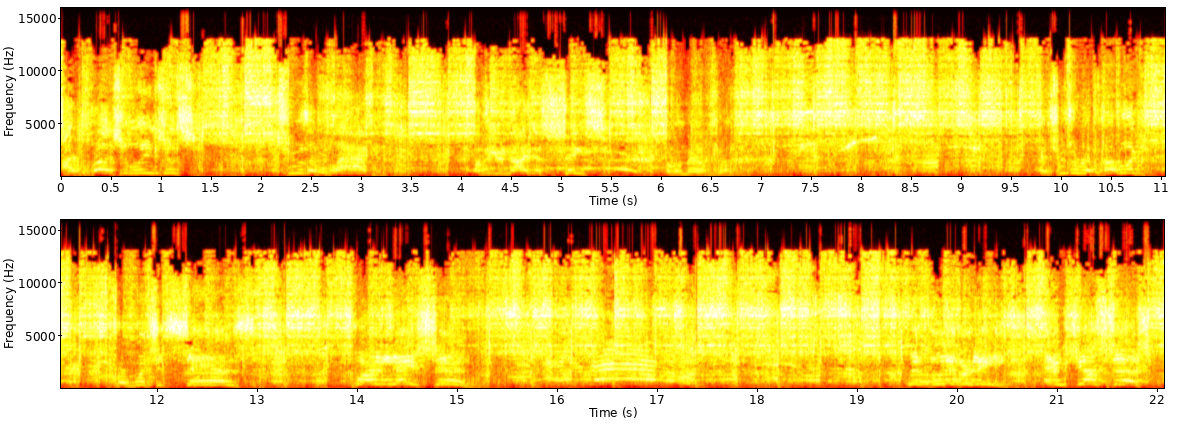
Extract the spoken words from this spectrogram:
I pledge allegiance to the flag of the United States of America and to the republic for which it stands, one nation, with liberty and justice.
